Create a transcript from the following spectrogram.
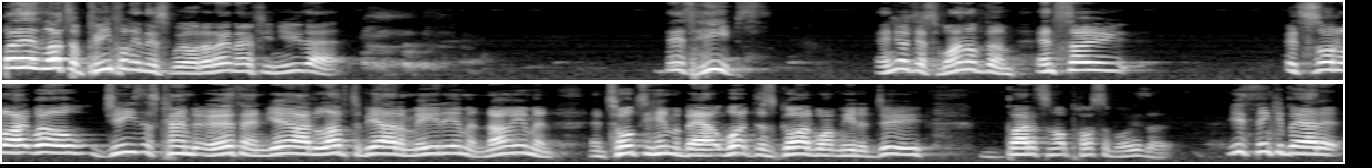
there's lots of people in this world. I don't know if you knew that. There's heaps. And you're just one of them. And so it's sort of like, well, Jesus came to earth, and yeah, I'd love to be able to meet him and know him and, and talk to him about what does God want me to do, but it's not possible, is it? You think about it,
